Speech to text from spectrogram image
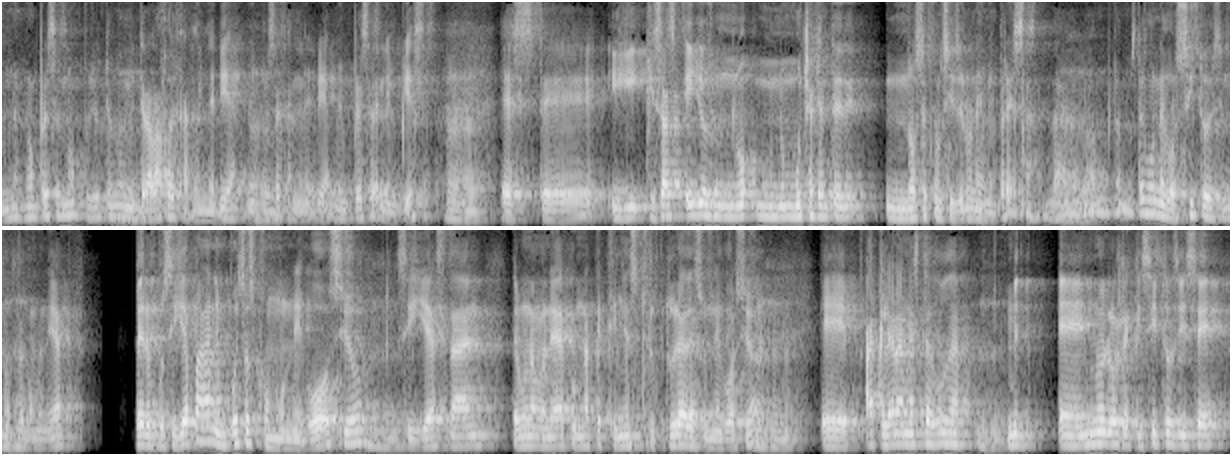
una, empresa, no, pues yo tengo mi trabajo de jardinería, mi empresa de jardinería, mi empresa de limpieza. este, y quizás ellos, no, mucha gente no se considera una empresa, ¿no? no, tengo un negocito, decimos nuestra comunidad. Pero pues si ya pagan impuestos como negocio, si ya están de alguna manera con una pequeña estructura de su negocio, eh, aclárame esta duda. En uno de los requisitos dice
